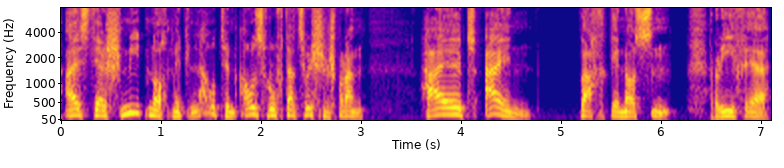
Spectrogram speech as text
als der Schmied noch mit lautem Ausruf dazwischensprang. Halt ein, Wachgenossen, rief er,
